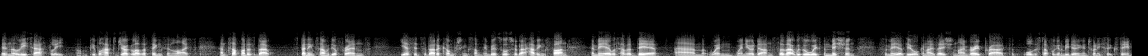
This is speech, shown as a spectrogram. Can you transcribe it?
is an elite athlete. People have to juggle other things in life. And Tough Mudder is about spending time with your friends. Yes, it's about accomplishing something, but it's also about having fun and being able to have a beer um, when when you're done. So that was always the mission for me of the organization. I'm very proud for all the stuff we're going to be doing in 2016.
